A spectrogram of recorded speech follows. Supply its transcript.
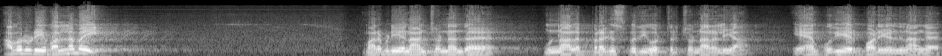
அவருடைய வல்லமை. மறுபடியும் நான் சொன்ன அந்த முன்னால பிரகஸ்பதி ஒருத்தர் சொன்னார் இல்லையா? ஏன் புதிய ஏற்பாடு எழுதினாங்க?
